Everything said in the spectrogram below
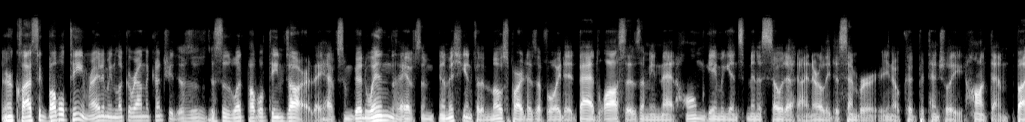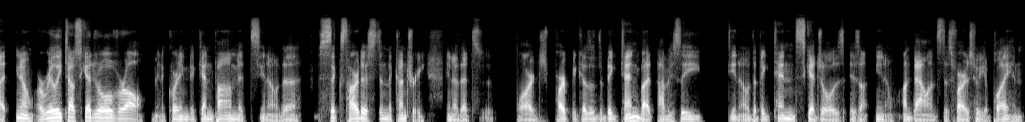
They're a classic bubble team, right? I mean, look around the country. This is this is what bubble teams are. They have some good wins. They have some. You know, Michigan, for the most part, has avoided bad losses. I mean, that home game against Minnesota in early December, you know, could potentially haunt them. But you know, a really tough schedule overall. I mean, according to KenPom, it's you know the sixth hardest in the country. You know, that's large part because of the Big Ten, but obviously, you know, the Big Ten schedule is is uh, you know unbalanced as far as who you play, and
